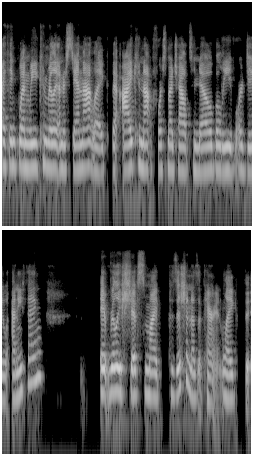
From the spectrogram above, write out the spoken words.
i think when we can really understand that like that i cannot force my child to know believe or do anything it really shifts my position as a parent. Like the,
